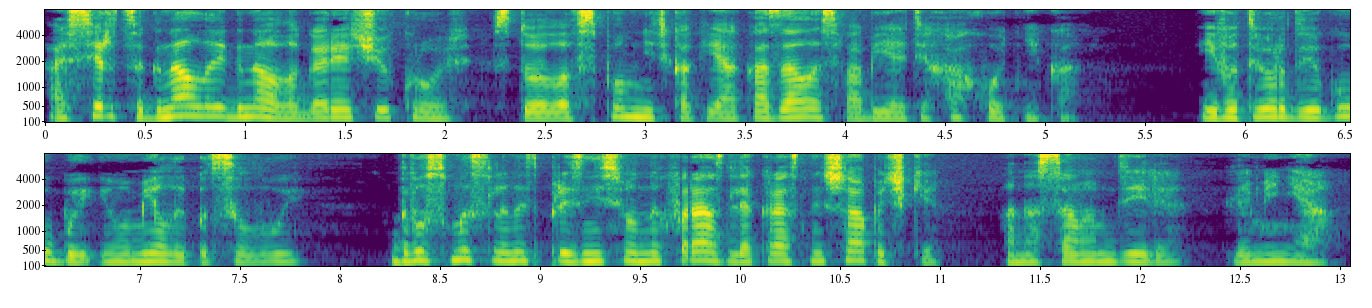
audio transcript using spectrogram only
А сердце гнало и гнало горячую кровь, стоило вспомнить, как я оказалась в объятиях охотника. Его твердые губы и умелый поцелуй, двусмысленность произнесенных фраз для красной шапочки, а на самом деле для меня —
